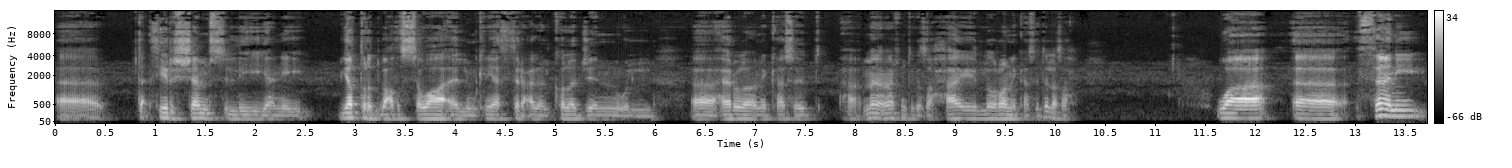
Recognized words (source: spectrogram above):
آه تأثير الشمس اللي يعني يطرد بعض السوائل يمكن يأثر على الكولاجين وال hyaluronic acid. ما أعرف انطق صح. hyaluronic acid الا صح. والثاني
